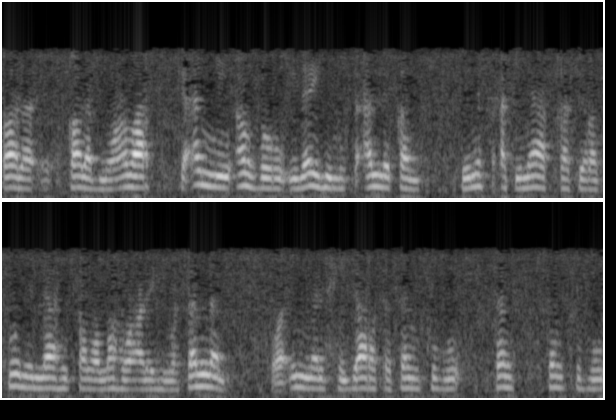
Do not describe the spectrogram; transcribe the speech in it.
قال, قال ابن عمر كأني أنظر إليه متعلقا بنفعة ناقة رسول الله صلى الله عليه وسلم وإن الحجارة تنكب, تنكب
